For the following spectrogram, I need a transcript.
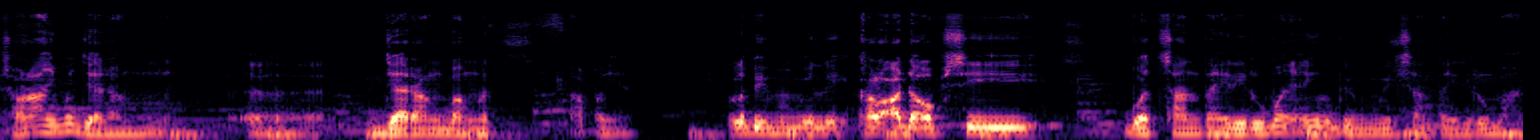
soalnya aing mah jarang e, jarang banget apa ya lebih memilih kalau ada opsi buat santai di rumah ya lebih memilih santai di rumah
